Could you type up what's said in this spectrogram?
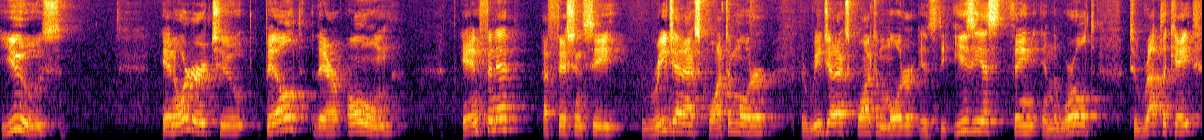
use in order to build their own infinite efficiency ReGenX quantum motor. The ReGenX quantum motor is the easiest thing in the world to replicate.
